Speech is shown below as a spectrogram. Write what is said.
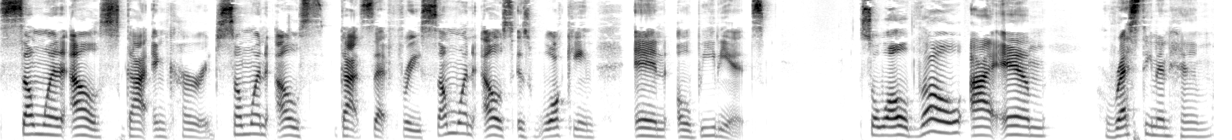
someone else got encouraged. Someone else got set free. Someone else is walking in obedience. So, although I am resting in Him,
